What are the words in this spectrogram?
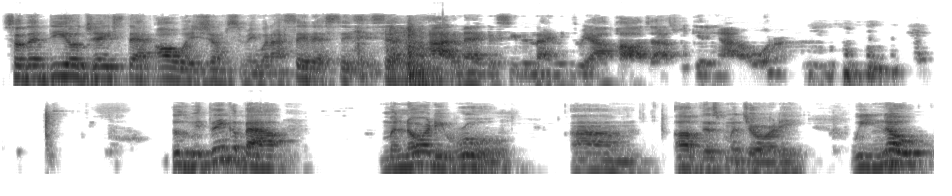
So that DOJ stat always jumps to me. When I say that 67, I automatically see the 93. I apologize for getting out of order. As we think about minority rule um, of this majority, we note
